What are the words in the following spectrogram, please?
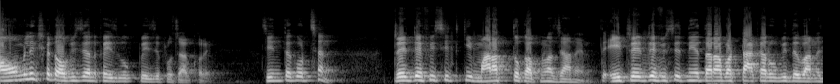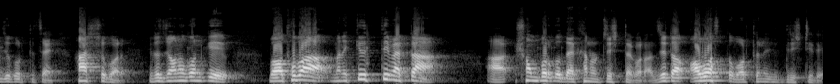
আওয়ামী লীগ সেটা অফিসিয়াল ফেসবুক পেজে প্রচার করে। চিন্তা করছেন? ট্রেড ডেফিসিট কি মারাত্মক আপনারা জানেন? তো এই ট্রেড ডেফিসিট নিয়ে তারা আবার টাকা রুপিতে বাণিজ্য করতে চায়। হাস্যকর। এটা জনগণকে বা অথবা মানে কৃত্রিম একটা সম্পর্ক দেখানোর চেষ্টা করা, যেটা অবাস্তব অর্থনীতির দৃষ্টিতে।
